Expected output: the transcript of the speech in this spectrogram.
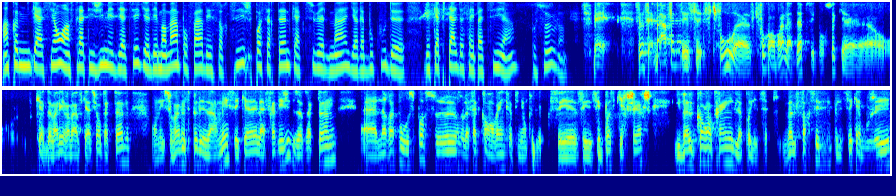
en communication, en stratégie médiatique, il y a des moments pour faire des sorties. Je suis pas certaine qu'actuellement, il y aurait beaucoup de, capital de sympathie. Hein? Pas sûr, là. Ben, ça, ben, en fait, ce qu'il faut, ce qu'il faut comprendre là-dedans, c'est pour ça que devant les revendications autochtones, on est souvent un petit peu désarmé, c'est que la stratégie des autochtones euh, ne repose pas sur le fait de convaincre l'opinion publique. C'est, c'est, c'est pas ce qu'ils recherchent. Ils veulent contraindre le politique. Ils veulent forcer le politique à bouger.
